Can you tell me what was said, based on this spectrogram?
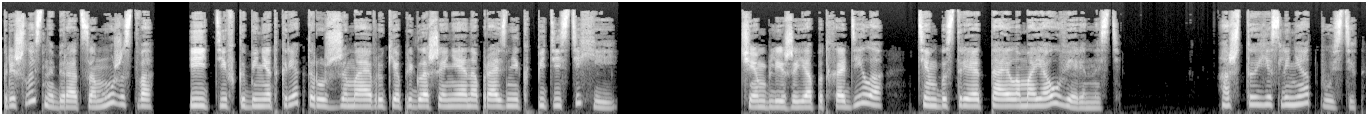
Пришлось набираться мужества и идти в кабинет к ректору, сжимая в руке приглашение на праздник пяти стихий. Чем ближе я подходила, тем быстрее таяла моя уверенность. А что, если не отпустит?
